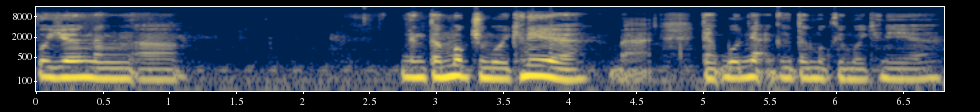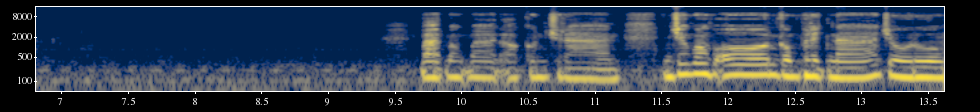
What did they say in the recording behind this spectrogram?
ពួកយើងនឹងអឺនឹងទៅមុខជាមួយគ្នា បាទទាំង4នាក់គឺទៅមុខជាមួយគ្នា បាទបងបាទអរគុណច្រើនអញ្ចឹងបងប្អូនកុំភ្លេចណាចូលរួម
